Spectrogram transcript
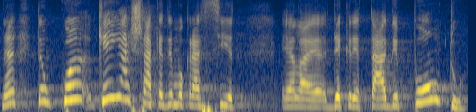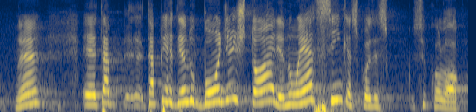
Né? Então, quem achar que a democracia ela é decretada e ponto, né? está é, tá perdendo o bonde a história. Não é assim que as coisas se colocam.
